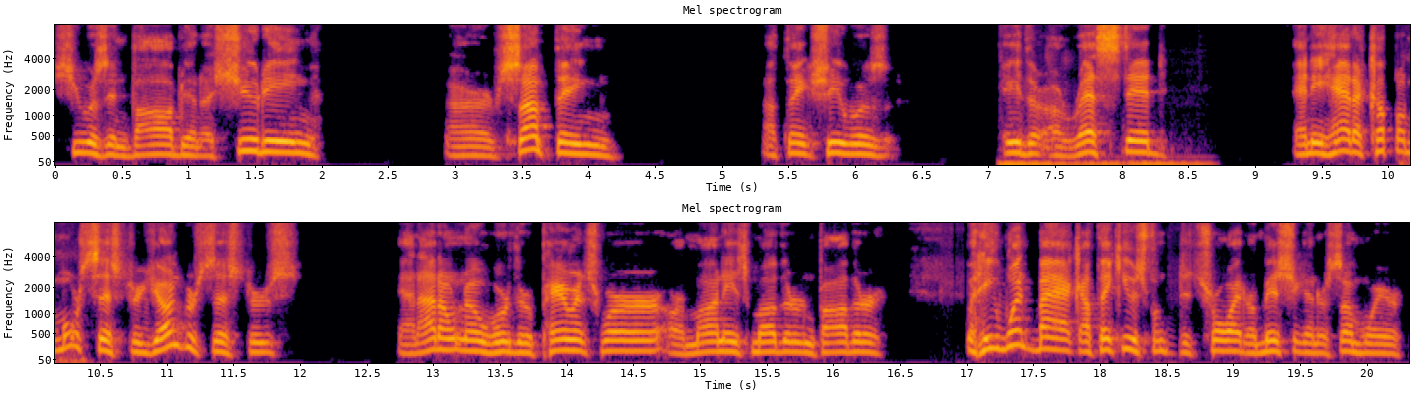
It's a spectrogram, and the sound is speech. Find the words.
She was involved in a shooting or something. I think she was either arrested, and he had a couple more sisters, younger sisters, and I don't know where their parents were or Monty's mother and father. But he went back. I think he was from Detroit or Michigan or somewhere,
